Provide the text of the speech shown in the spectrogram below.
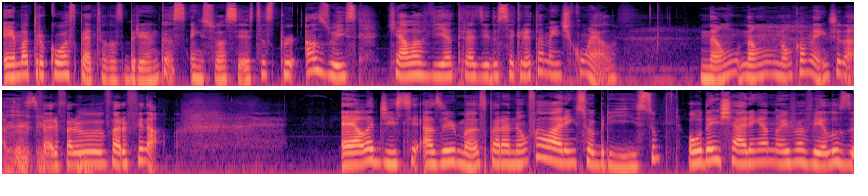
Emma trocou as pétalas brancas em suas cestas por azuis que ela havia trazido secretamente com ela. Não, não, não comente nada. Espere para o, para o final. Ela disse às irmãs para não falarem sobre isso ou deixarem a noiva vê-los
